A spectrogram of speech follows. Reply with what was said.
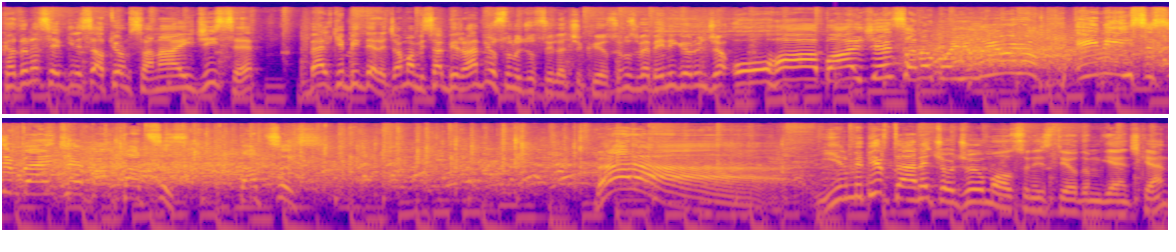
kadının sevgilisi atıyorum sanayici ise belki bir derece ama misal bir radyo sunucusuyla çıkıyorsunuz ve beni görünce oha Bayce sana bayılıyorum. En iyisisin bence. Tatsız. Tatsız. Ben 21 tane çocuğum olsun istiyordum gençken.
